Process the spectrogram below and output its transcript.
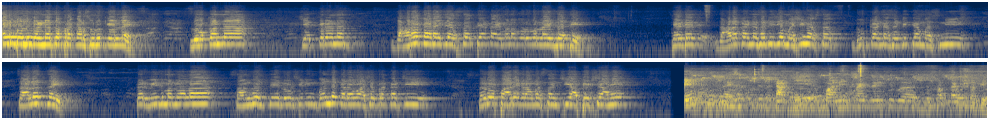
बंद करण्याचा प्रकार सुरू केलाय. लोकांना शेतकऱ्यांना धारा काढायच्या असतात त्या टायमाला बरोबर लाइट जाते. त्या धारा काढण्यासाठी जे मशीन असतात दूध काढण्यासाठी त्या मशीनी चालत नाहीत. तर वीज मंडळाला सांगून ते लोड शेडिंग बंद करावं अशा प्रकारची सर्व पारे ग्रामस्थांची अपेक्षा आहे. टाकी पाणी पाईपलाईनची सप्लाय होता ते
